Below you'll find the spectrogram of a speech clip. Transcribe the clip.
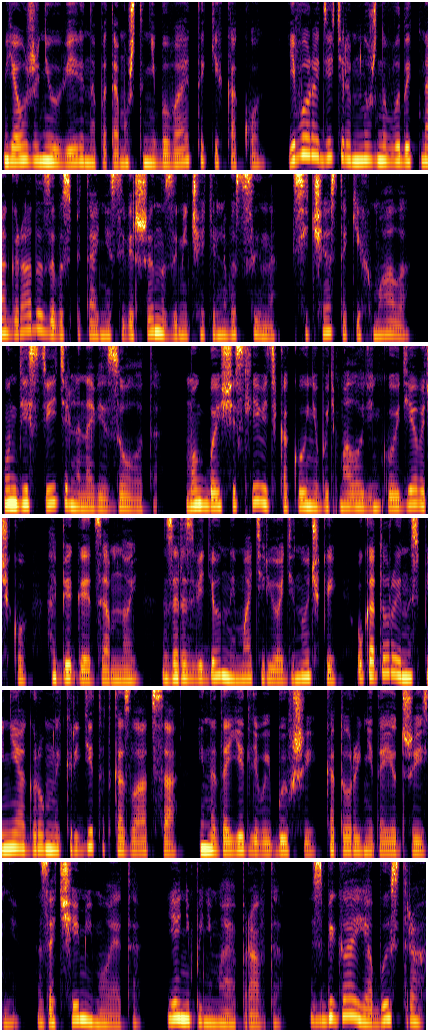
Я уже не уверена, потому что не бывает таких, как он. Его родителям нужно выдать награды за воспитание совершенно замечательного сына. Сейчас таких мало. Он действительно на вес золота. Мог бы осчастливить какую-нибудь молоденькую девочку, а бегает за мной, за разведенной матерью-одиночкой, у которой на спине огромный кредит от козла отца и надоедливый бывший, который не дает жизни. Зачем ему это? Я не понимаю, правда. Сбегаю я быстро,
